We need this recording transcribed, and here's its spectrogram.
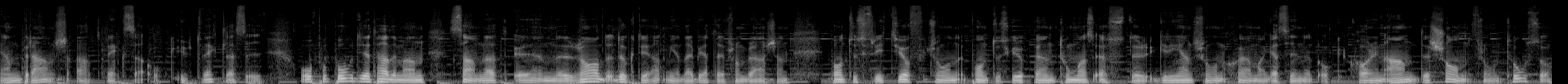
en bransch att växa och utvecklas i. Och på podiet hade man samlat en rad duktiga medarbetare från branschen. Pontus Fritjof från Pontusgruppen, Thomas Östergren från Sjömagasinet och Karin Andersson från Toso.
